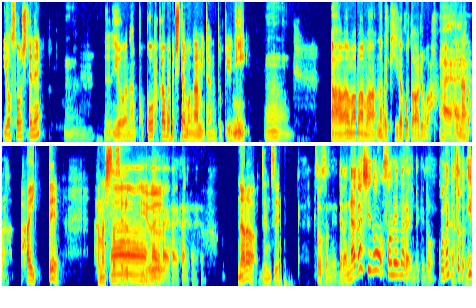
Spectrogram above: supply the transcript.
予想してね、うん。要はなんかここを深掘りしてもな、みたいな時に、うん。ああ、まあまあまあ、なんか聞いたことあるわ。はいはい、はい。でなんか入って話させるっていう、あーはいはいはいはいはいはい。なら全然、そうそうね。だから流しのそれならいいんだけど、こうなんかちょっと一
